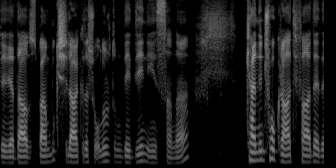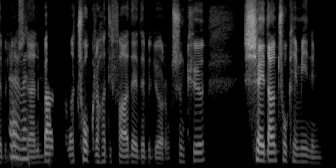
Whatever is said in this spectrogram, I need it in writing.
de ya daha doğrusu ben bu kişiyle arkadaş olurdum dediğin insana kendini çok rahat ifade edebiliyorsun. Evet. Yani ben sana çok rahat ifade edebiliyorum. Çünkü şeyden çok eminim.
